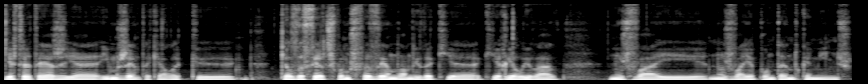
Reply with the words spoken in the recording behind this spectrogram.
e a estratégia emergente, aquela que aqueles acertos que vamos fazendo à medida que a, que a realidade nos vai, nos vai apontando caminhos.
